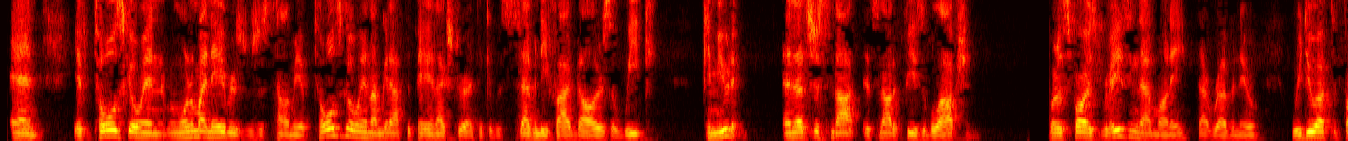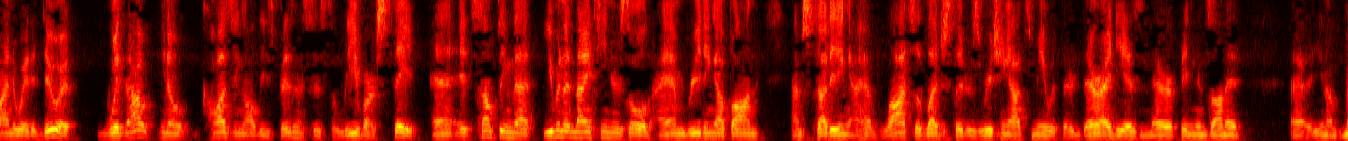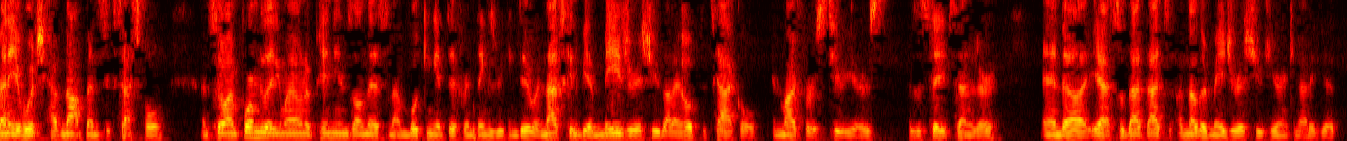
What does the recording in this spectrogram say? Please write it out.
And if tolls go in, one of my neighbors was just telling me if tolls go in, I'm going to have to pay an extra, I think it was $75 a week commuting and that's just not it's not a feasible option. But as far as raising that money, that revenue, we do have to find a way to do it without, you know, causing all these businesses to leave our state. And it's something that even at 19 years old, I am reading up on. I'm studying. I have lots of legislators reaching out to me with their, their ideas and their opinions on it. Uh, you know, many of which have not been successful. And so I'm formulating my own opinions on this and I'm looking at different things we can do. And that's going to be a major issue that I hope to tackle in my first two years as a state senator. And uh, yeah, so that that's another major issue here in Connecticut.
